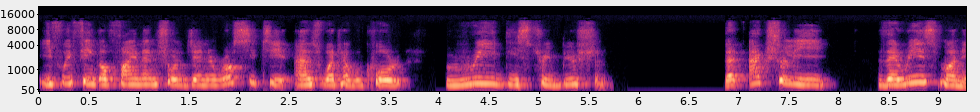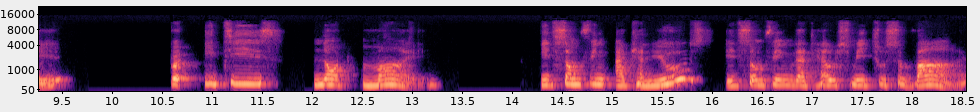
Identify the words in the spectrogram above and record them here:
if we think of financial generosity as what I would call redistribution. That actually there is money, but it is not mine. It's something I can use, it's something that helps me to survive.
